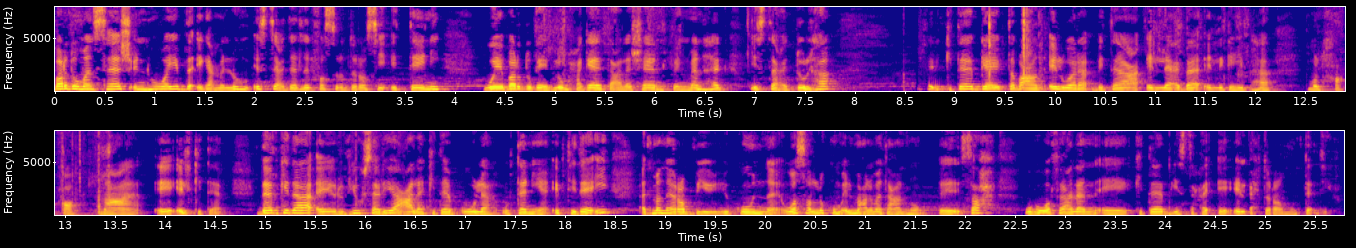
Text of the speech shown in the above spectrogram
برضو منساش ان هو يبدأ يعمل لهم استعداد للفصل الدراسي التاني وبرضو جايب لهم حاجات علشان في المنهج يستعدوا لها الكتاب جايب طبعا الورق بتاع اللعبة اللي جايبها ملحقة مع آه، الكتاب. ده بكده ريفيو سريع على كتاب أولى وتانية ابتدائي. أتمنى يا رب يكون وصل لكم المعلومات عنه آه، صح وهو فعلا آه، كتاب يستحق الاحترام والتقدير.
